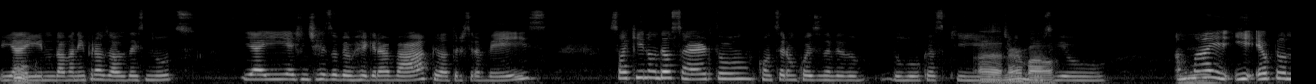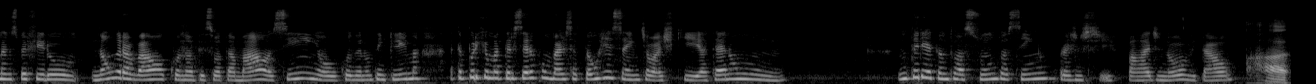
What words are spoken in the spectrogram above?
E aí não dava nem pra usar os 10 minutos. E aí a gente resolveu regravar pela terceira vez. Só que não deu certo. Aconteceram coisas na vida do, do Lucas que Ah, a gente normal. não conseguiu arrumar. E e eu, pelo menos, prefiro não gravar quando a pessoa tá mal, assim, ou quando não tem clima. Até porque uma terceira conversa tão recente, eu acho que até não. Não teria tanto assunto assim pra gente falar de novo e tal. Ah,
